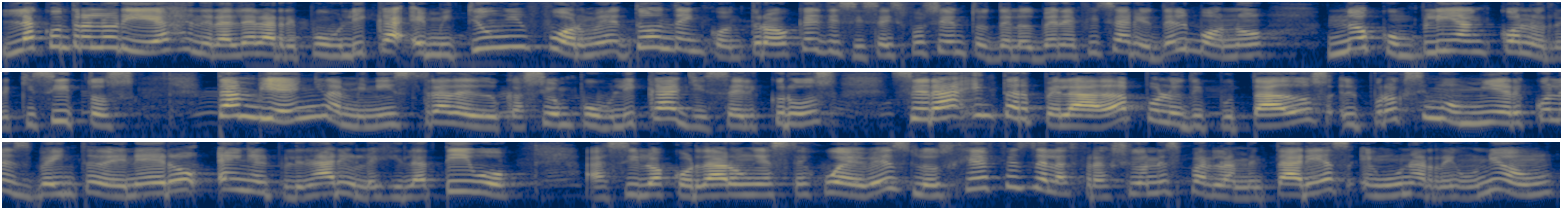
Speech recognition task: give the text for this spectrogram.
La Contraloría General de la República emitió un informe donde encontró que el 16% de los beneficiarios del bono no cumplían con los requisitos. También la ministra de Educación Pública, Giselle Cruz, será interpelada por los diputados el próximo miércoles 20 de enero en el plenario legislativo. Así lo acordaron este jueves los jefes de las fracciones parlamentarias en una reunión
